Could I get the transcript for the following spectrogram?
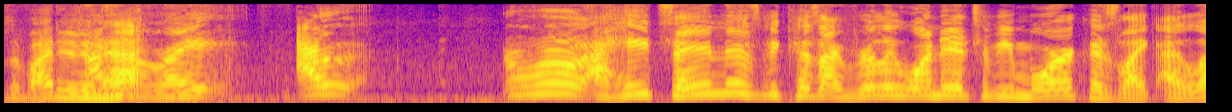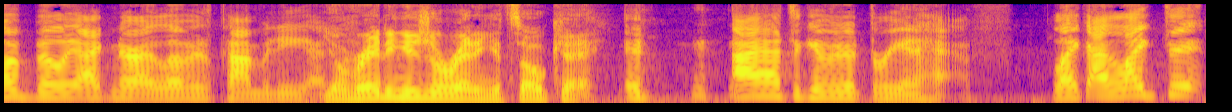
divide it in I half. know, right? I, I hate saying this because I really wanted it to be more because, like, I love Billy Eichner. I love his comedy. I Your rating is your rating. It's okay. it, I had to give it a three and a half. Like, I liked it.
